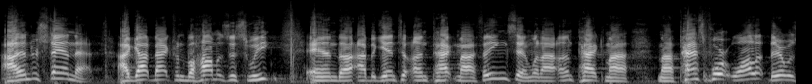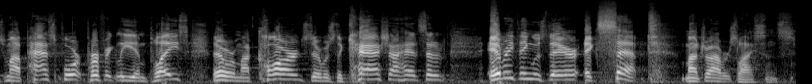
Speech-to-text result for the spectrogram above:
I understand that. I got back from the Bahamas this week and uh, I began to unpack my things. And when I unpacked my, my passport wallet, there was my passport perfectly in place. There were my cards, there was the cash I had set. Everything was there except my driver's license.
